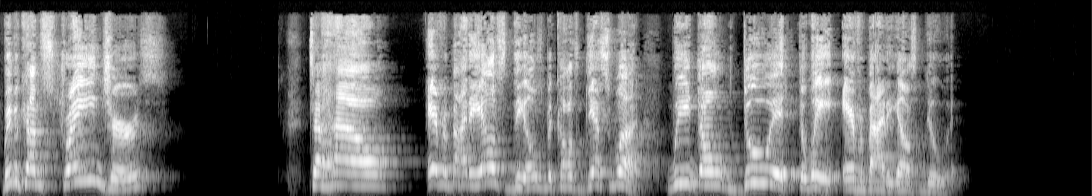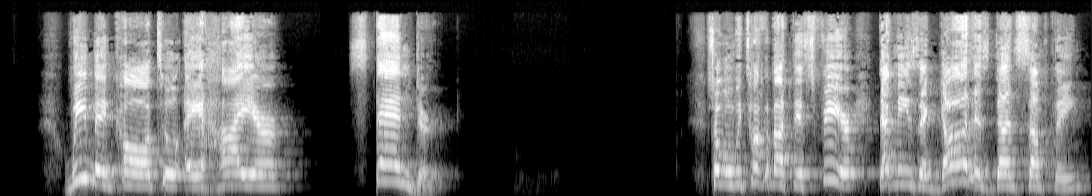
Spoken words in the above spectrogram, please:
We become strangers to how everybody else deals because guess what? We don't do it the way everybody else do it. We've been called to a higher standard. So when we talk about this fear, that means that God has done something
